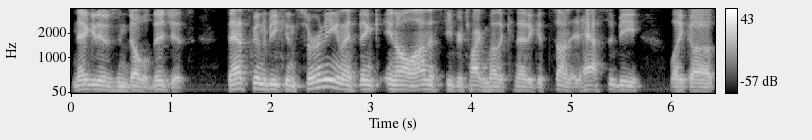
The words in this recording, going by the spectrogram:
negatives in double digits, that's going to be concerning. And I think, in all honesty, if you're talking about the Connecticut Sun, it has to be like a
